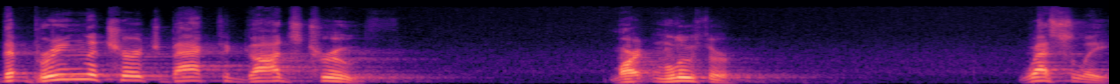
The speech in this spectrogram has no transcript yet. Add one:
that bring the church back to God's truth. Martin Luther, Wesley,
